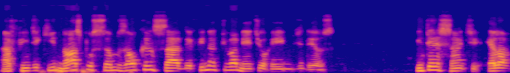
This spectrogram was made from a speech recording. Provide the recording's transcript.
a fim de que nós possamos alcançar definitivamente o reino de Deus. Interessante, ela,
